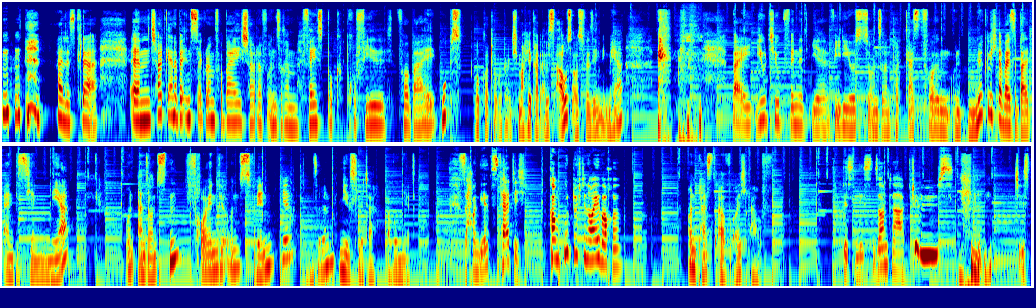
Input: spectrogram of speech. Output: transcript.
Alles klar. Ähm, schaut gerne bei Instagram vorbei, schaut auf unserem Facebook-Profil vorbei. Ups, oh Gott, oh Gott, ich mache hier gerade alles aus, aus Versehen nebenher. bei YouTube findet ihr Videos zu unseren Podcast-Folgen und möglicherweise bald ein bisschen mehr. Und ansonsten freuen wir uns, wenn ihr unseren Newsletter abonniert. So, und jetzt fertig. Kommt gut durch die neue Woche. Und passt auf euch auf. Bis nächsten Sonntag. Tschüss. Tschüss.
